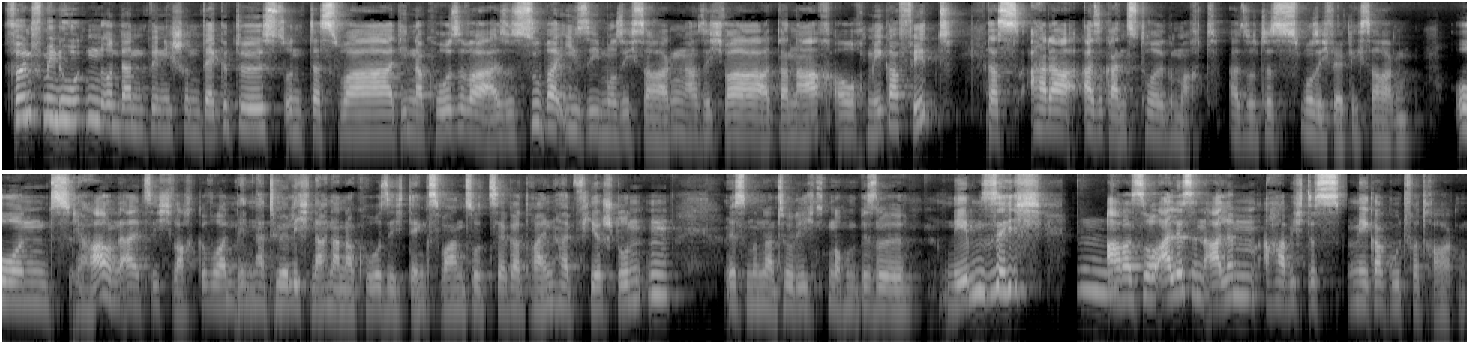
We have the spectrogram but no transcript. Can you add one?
fünf Minuten und dann bin ich schon weggedöst und das war, die Narkose war also super easy, muss ich sagen. Also ich war danach auch mega fit das hat er also ganz toll gemacht. Also das muss ich wirklich sagen. Und ja, und als ich wach geworden bin, natürlich nach einer Narkose, ich denke, es waren so circa dreieinhalb, vier Stunden, ist man natürlich noch ein bisschen neben sich. Mhm. Aber so alles in allem habe ich das mega gut vertragen.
